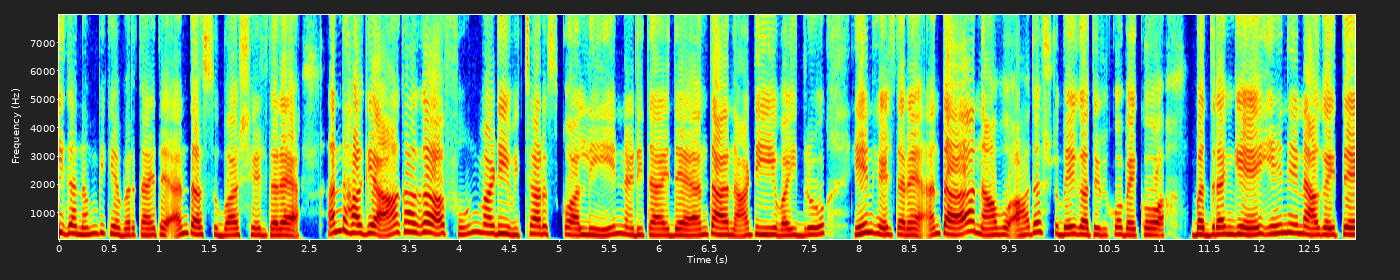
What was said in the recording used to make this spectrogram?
ಈಗ ನಂಬಿಕೆ ಬರ್ತಾ ಇದೆ ಅಂತ ಸುಭಾಷ್ ಹೇಳ್ತಾರೆ. ಅಂದ ಹಾಗೆ ಆಗಾಗ ಫೋನ್ ಮಾಡಿ ವಿಚಾರಿಸ್ಕೋ, ಅಲ್ಲಿ ಏನ್ ನಡೀತಾ ಇದೆ ಅಂತ ನಾಟಿ ವೈದ್ಯರು ಏನ್ ಹೇಳ್ತಾರೆ ಅಂತ ನಾವು ಆದಷ್ಟು ಬೇಗ ತಿಳ್ಕೊಬೇಕು. ಭದ್ರಂಗೆ ಏನೇನ್ ಆಗೈತೆ,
